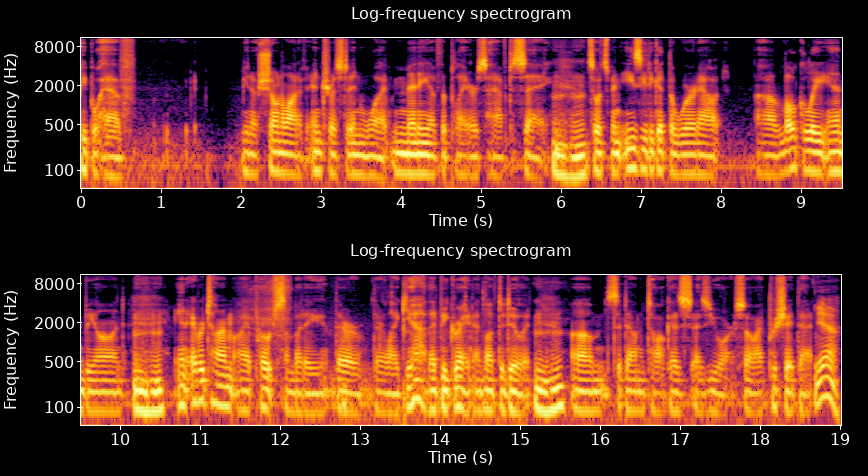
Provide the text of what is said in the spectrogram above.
people have you know shown a lot of interest in what many of the players have to say. So it's been easy to get the word out uh, locally and beyond. And every time I approach somebody, they're they're like, "Yeah, that'd be great. I'd love to do it. Um, sit down and talk as as you are." So I appreciate that. Yeah.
